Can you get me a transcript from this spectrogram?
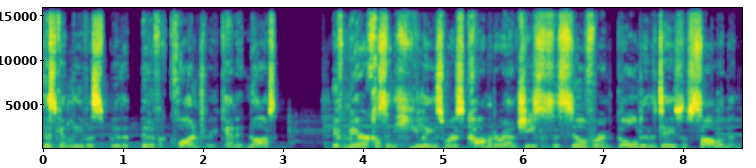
this can leave us with a bit of a quandary, can it not? If miracles and healings were as common around Jesus as silver and gold in the days of Solomon,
